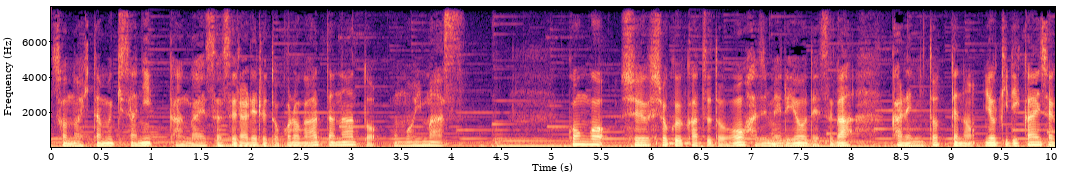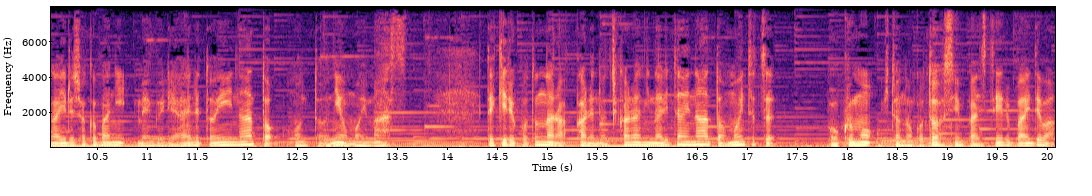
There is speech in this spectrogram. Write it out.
そのひたむきさに考えさせられるところがあったなと思います。今後就職活動を始めるようですが彼にとっての良き理解者がいる職場に巡り会えるといいなと本当に思います。できることなら彼の力になりたいなと思いつつ僕も人のことを心配している場合では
